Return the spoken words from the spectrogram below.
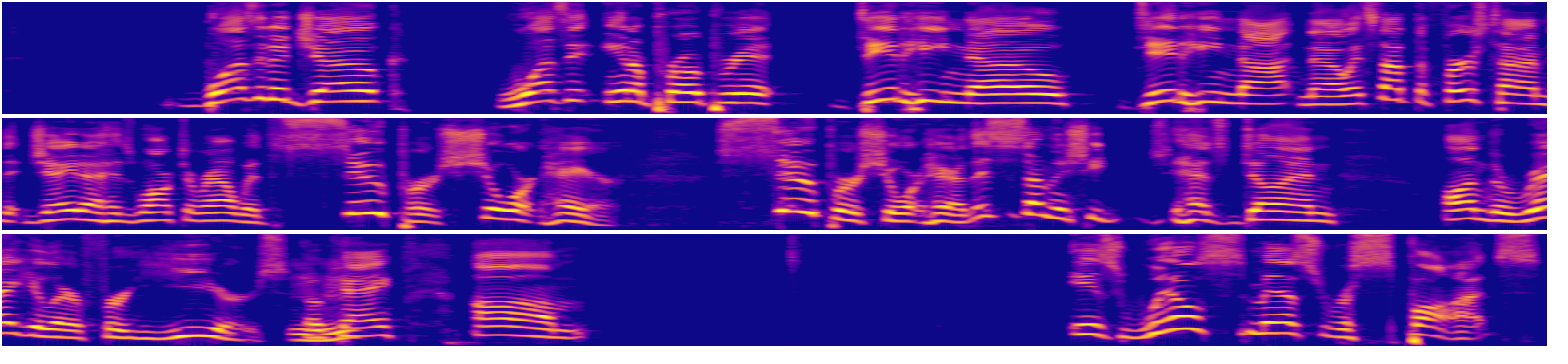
Was it a joke? Was it inappropriate? Did he know? Did he not know? It's not the first time that Jada has walked around with super short hair. Super short hair. This is something she has done on the regular for years. Okay. Um, is Will Smith's response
